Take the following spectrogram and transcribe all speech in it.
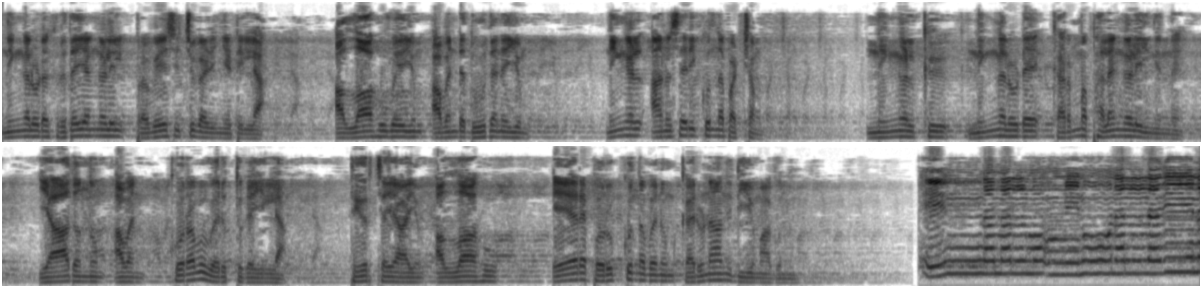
നിങ്ങളുടെ ഹൃദയങ്ങളിൽ പ്രവേശിച്ചു കഴിഞ്ഞിട്ടില്ല. അള്ളാഹുവേയും അവന്റെ ദൂതനെയും നിങ്ങൾ അനുസരിക്കുന്ന പക്ഷം നിങ്ങൾക്ക് നിങ്ങളുടെ കർമ്മഫലങ്ങളിൽ നിന്ന് യാതൊന്നും അവൻ കുറവ് വരുത്തുകയില്ല തീർച്ചയായും അള്ളാഹു ഏറെ പൊറുക്കുന്നവനും കരുണാനിധിയുമാകുന്നു إنما المؤمنون الذين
